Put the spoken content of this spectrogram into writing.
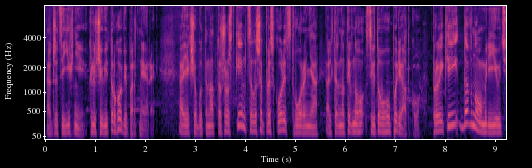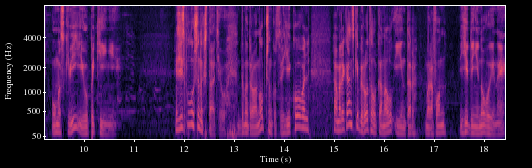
адже це їхні ключові торгові партнери. А якщо бути надто жорстким, це лише прискорить створення альтернативного світового порядку, про який давно мріють у Москві і у Пекіні. Зі Сполучених Штатів. Дмитро Анопченко, Сергій Коваль, американське бюро телеканалу Інтер, марафон. Єдині новини.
